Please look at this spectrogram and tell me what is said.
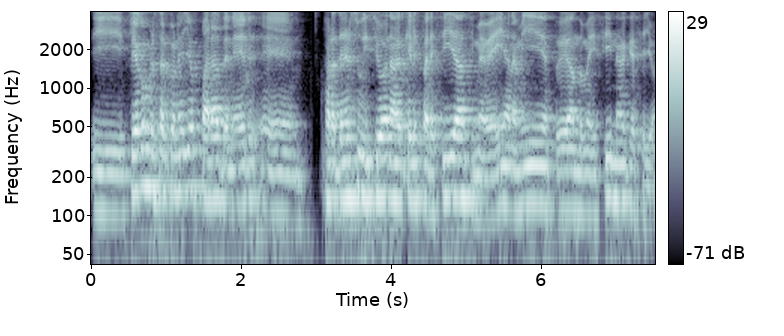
y fui a conversar con ellos para tener, eh, para tener su visión, a ver qué les parecía, si me veían a mí estudiando medicina, qué sé yo.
